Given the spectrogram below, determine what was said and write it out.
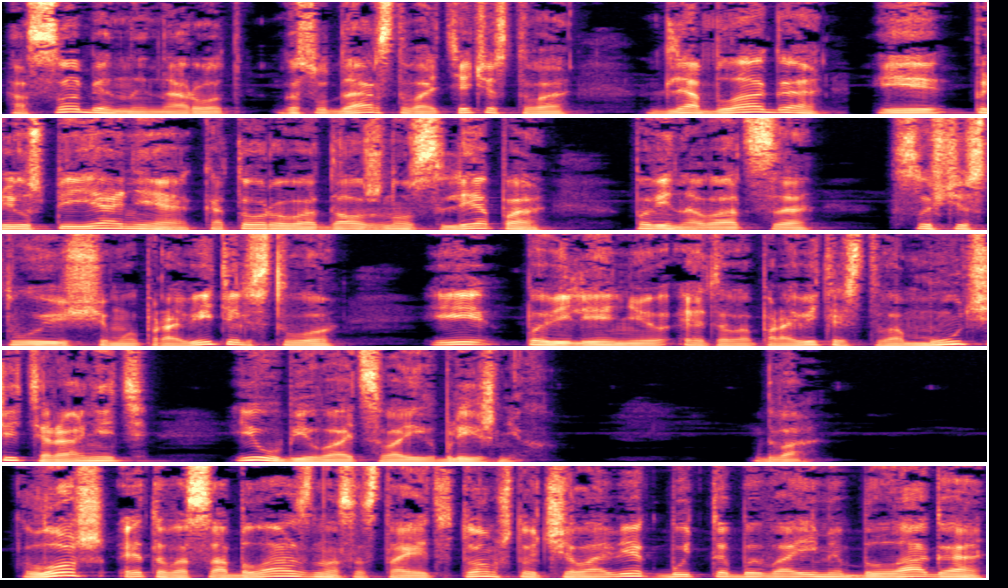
особенный народ, государство, отечество, для блага и преуспеяния которого должно слепо повиноваться существующему правительству – и по велению этого правительства мучить, ранить и убивать своих ближних. 2. Ложь этого соблазна состоит в том, что человек, будто бы во имя блага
